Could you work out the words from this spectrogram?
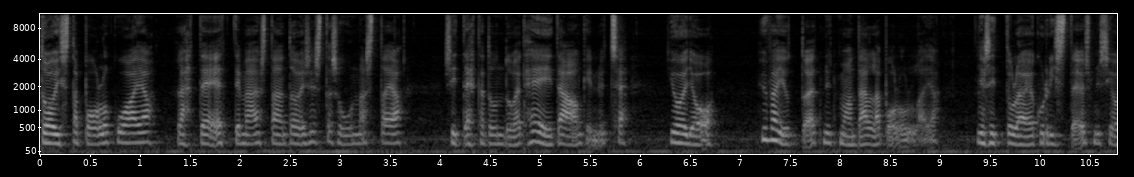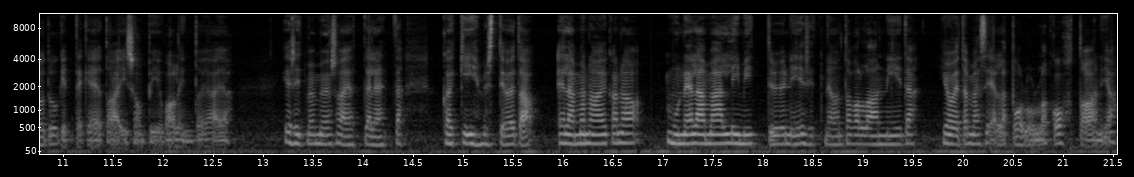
toista polkua ja lähteä etsimään jostain toisesta suunnasta. Ja sitten ehkä tuntuu, että hei, tämä onkin nyt se, joo joo, hyvä juttu, että nyt mä oon tällä polulla. Ja, ja sitten tulee joku risteys, missä joutuukin tekemään jotain isompia valintoja. Ja, ja sitten mä myös ajattelen, että kaikki ihmiset, joita elämän aikana mun elämään limittyy, niin sitten ne on tavallaan niitä, joita mä siellä polulla kohtaan. Ja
